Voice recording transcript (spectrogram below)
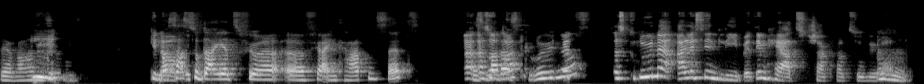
Der Wahnsinn. Genau. Was hast du da jetzt für, äh, für ein Kartenset? Das Also war das das, Grüne? das Grüne, alles in Liebe, dem Herzchakra zugeordnet. Mhm.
